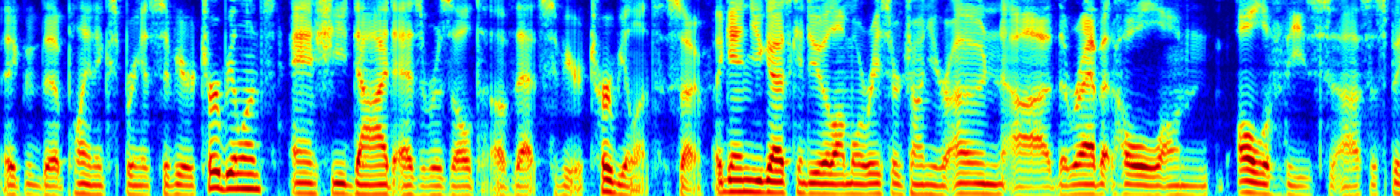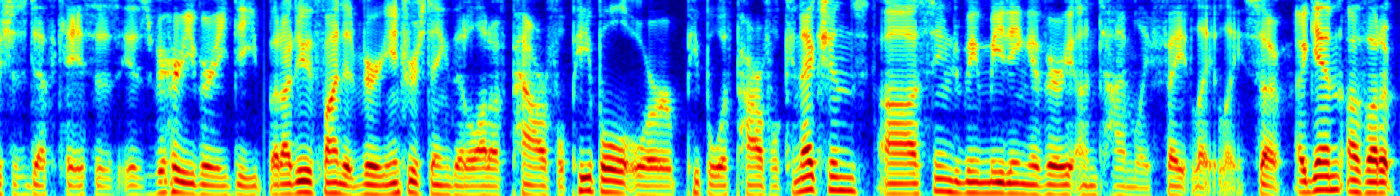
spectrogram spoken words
the plane experienced severe turbulence, and she died as a result of that severe turbulence. So, again, you guys can do a lot more research on your own. Uh, the rabbit hole on all of these uh, suspicious death cases is very, very deep, but I do find it very interesting that a lot of powerful people or people with powerful connections uh, seem to be meeting a very untimely fate lately. So, again, I thought it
